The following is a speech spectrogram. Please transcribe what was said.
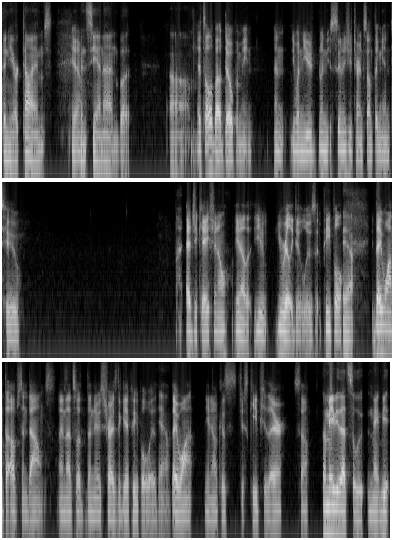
the New York Times yeah and CNN, but um, it's all about dopamine and when you when as soon as you turn something into educational you know you you really do lose it people yeah, they want the ups and downs and that's what the news tries to get people with yeah. they want you know because just keeps you there so But maybe that's solu- maybe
